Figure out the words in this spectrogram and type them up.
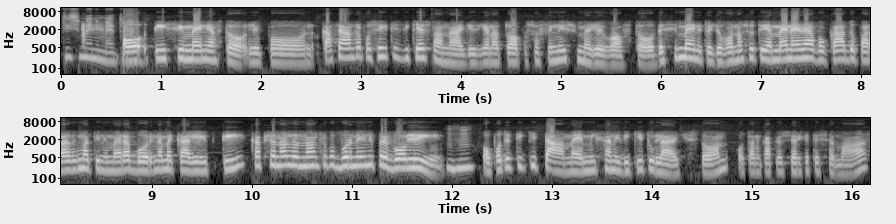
τι σημαίνει μέτρο; Ο, τι σημαίνει αυτό, λοιπόν. Κάθε άνθρωπος έχει τις δικές του ανάγκες για να το αποσαφηνίσουμε λίγο αυτό. Δεν σημαίνει το γεγονός ότι εμένα ένα αβοκάντο, παράδειγμα, την ημέρα μπορεί να με καλύπτει, κάποιον άλλον άνθρωπο μπορεί να είναι υπερβολή. Μμμ. Οπότε τι κοιτάμε, εμείς σαν ειδικοί τουλάχιστον, όταν κάποιος έρχεται σε εμάς,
